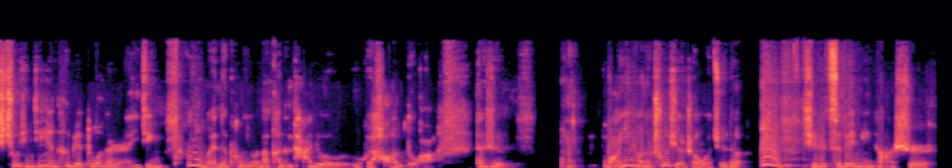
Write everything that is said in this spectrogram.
修行经验特别多的人，已经入门的朋友，那可能他就会好很多啊。但是广义上的初学者，我觉得 其实慈悲冥想是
